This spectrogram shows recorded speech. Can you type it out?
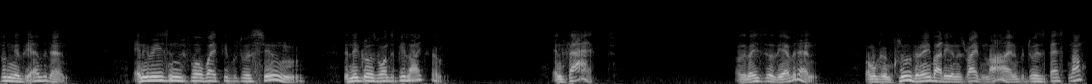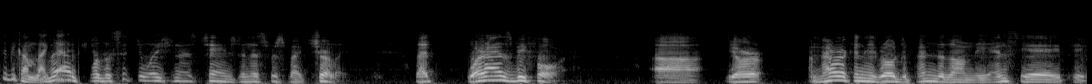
looking at the evidence. Any reason for white people to assume the Negroes want to be like them. In fact, on the basis of the evidence, one will conclude that anybody in his right mind would do his best not to become like I- that. Well, the situation has changed in this respect, surely. That whereas before, uh, your American Negro depended on the NCAAP,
